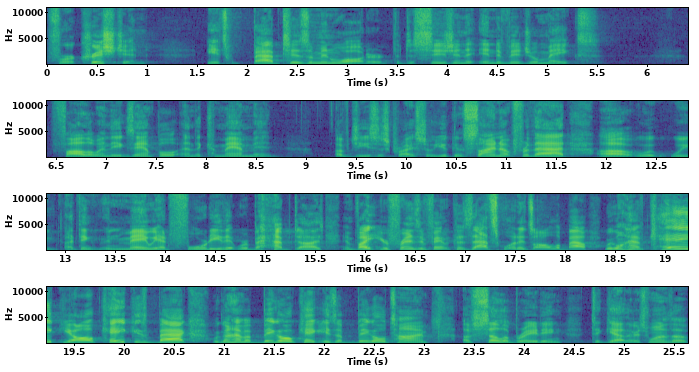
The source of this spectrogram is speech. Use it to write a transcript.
For a Christian, it's baptism in water, the decision the individual makes following the example and the commandment of Jesus Christ. So you can sign up for that. Uh, we, I think in May we had 40 that were baptized. Invite your friends and family because that's what it's all about. We're going to have cake, y'all. Cake is back. We're going to have a big old cake. It's a big old time of celebrating together. It's one of the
